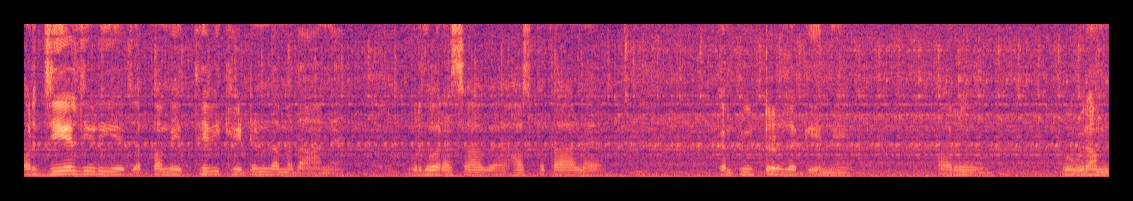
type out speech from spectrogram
ਔਰ ਜੇਲ੍ਹ ਜਿਹੜੀ ਹੈ ਜੇ ਆਪਾਂ ਮੈਂ ਇੱਥੇ ਵੀ ਖੇਡਣ ਦਾ ਮੈਦਾਨ ਹੈ ਗੁਰਦੁਆਰਾ ਸਾਹਿਬ ਹੈ ਹਸਪਤਾਲ ਹੈ ਕੰਪਿਊਟਰ ਲੱਗੇ ਨੇ ਔਰ ਪ੍ਰੋਗਰਾਮ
